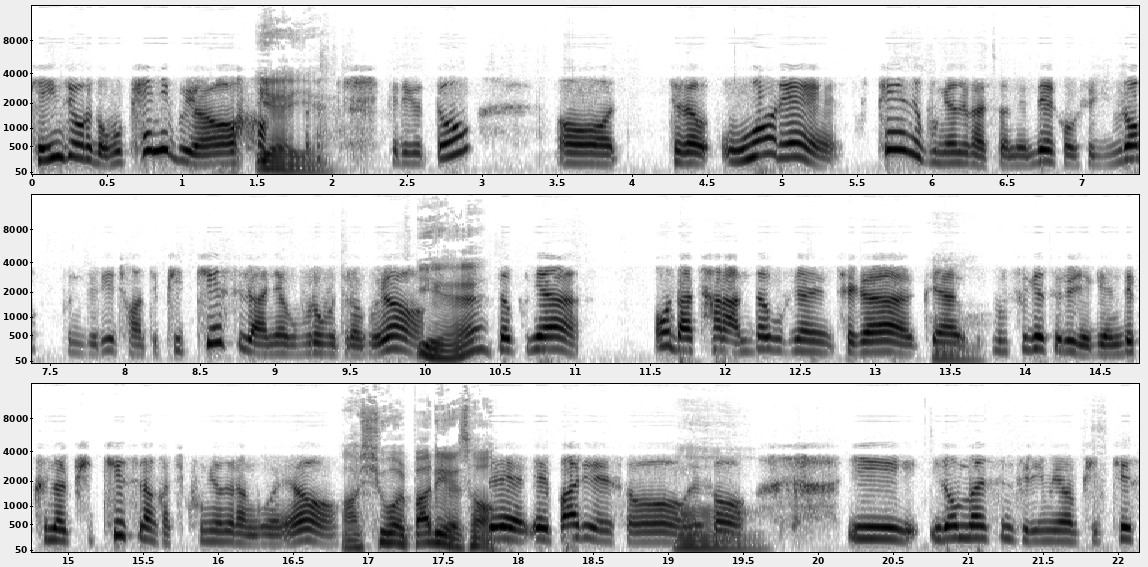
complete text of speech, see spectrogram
개인적으로 너무 팬이고요. 예, 예. 그리고 또 어 제가 5월에 스페인을 공연을 갔었는데 거기서 유럽 분들이 저한테 BTS를 아냐고 물어보더라고요. 예. 그래서 그냥 어 나 잘 안다고 그냥 제가 그냥 어. 우스갯소리를 얘기했는데 그날 BTS랑 같이 공연을 한 거예요. 아, 10월 파리에서. 네, 네, 파리에서 어. 그래서 이 이런 말씀 드리면 BTS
